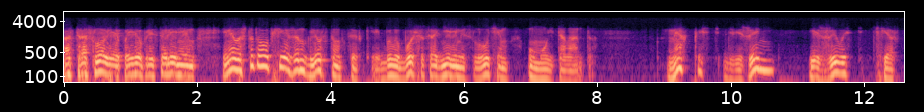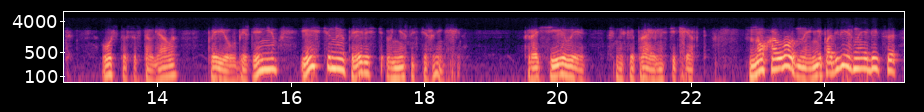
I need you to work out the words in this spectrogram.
Острословие, по ее представлениям, имело что-то общее с жонглерством в цирке и было больше сродни ремеслу, чем уму и таланту. Мягкость движений и живость черт — вот что составляло, по ее убеждениям, истинную прелесть внешности женщины. Красивые, в смысле правильности черт, но холодные, неподвижные лица —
